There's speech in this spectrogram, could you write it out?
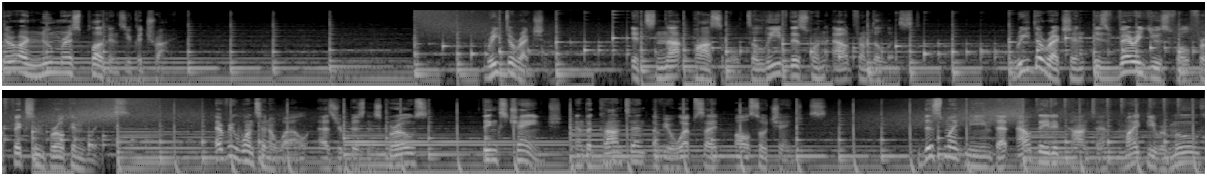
there are numerous plugins you could try. Redirection. It's not possible to leave this one out from the list. Redirection is very useful for fixing broken links. Every once in a while, as your business grows, things change and the content of your website also changes. This might mean that outdated content might be removed,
